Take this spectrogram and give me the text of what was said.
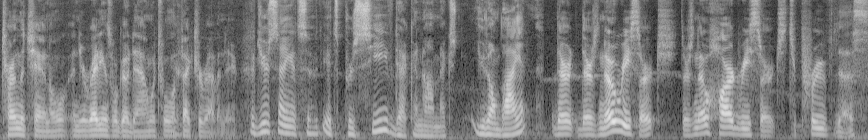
turn the channel and your ratings will go down, which will affect your revenue. But you're saying it's, a, it's perceived economics. You don't buy it? There, there's no research, there's no hard research to prove this.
